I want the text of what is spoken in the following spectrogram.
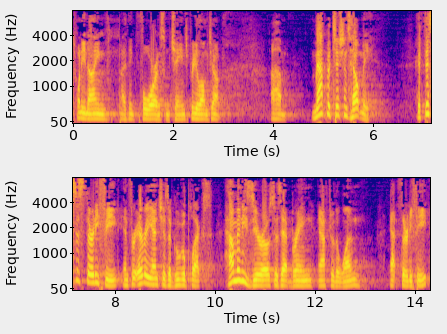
29, I think four and some change, pretty long jump. Um, mathematicians help me. If this is 30 feet and for every inch is a googolplex, how many zeros does that bring after the one at 30 feet?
